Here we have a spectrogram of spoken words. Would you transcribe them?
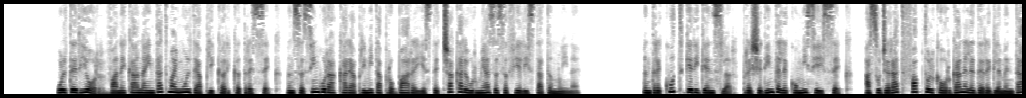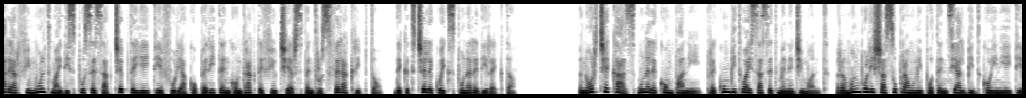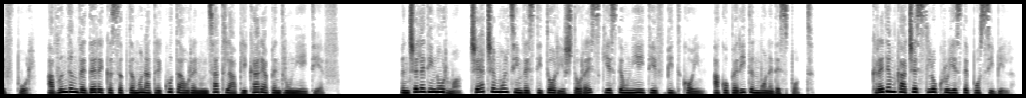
Ulterior, Vaneca a înaintat mai multe aplicări către SEC, însă singura care a primit aprobare este cea care urmează să fie listată mâine. În trecut, Gary Gensler, președintele Comisiei SEC, a sugerat faptul că organele de reglementare ar fi mult mai dispuse să accepte ETF-uri acoperite în contracte futures pentru sfera cripto, decât cele cu expunere directă. În orice caz, unele companii, precum Bitwise Asset Management, rămân buliși asupra unui potențial Bitcoin ETF pur, având în vedere că săptămâna trecută au renunțat la aplicarea pentru un ETF. În cele din urmă, ceea ce mulți investitori își doresc este un ETF Bitcoin, acoperit în monede spot. Credem că acest lucru este posibil.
